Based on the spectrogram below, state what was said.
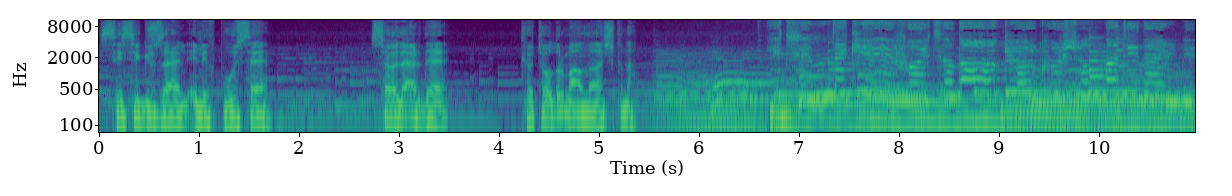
sesi güzel Elif Buse söyler de kötü olur mu Allah aşkına? İçimdeki fırtına kör kurşunla diner mi?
